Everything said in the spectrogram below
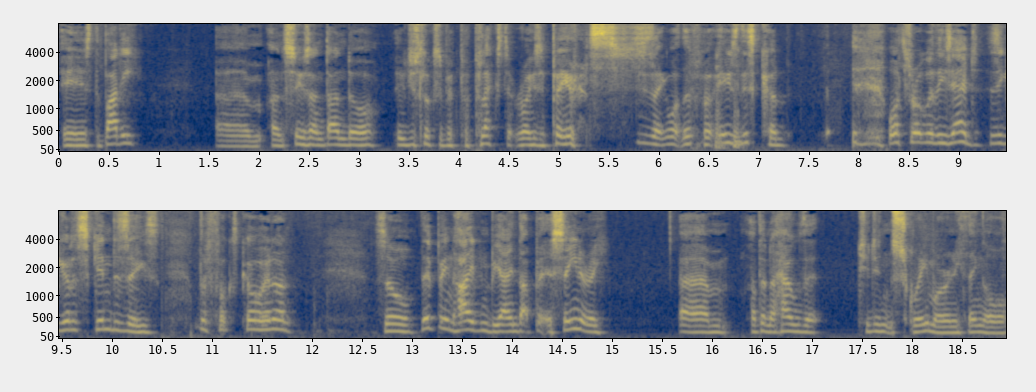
is the baddie um, and Suzanne Dando, who just looks a bit perplexed at Roy's appearance. She's like, "What the fuck? Who's this cunt? What's wrong with his head? Has he got a skin disease? What the fuck's going on?" So they've been hiding behind that bit of scenery. Um, I don't know how that she didn't scream or anything, or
